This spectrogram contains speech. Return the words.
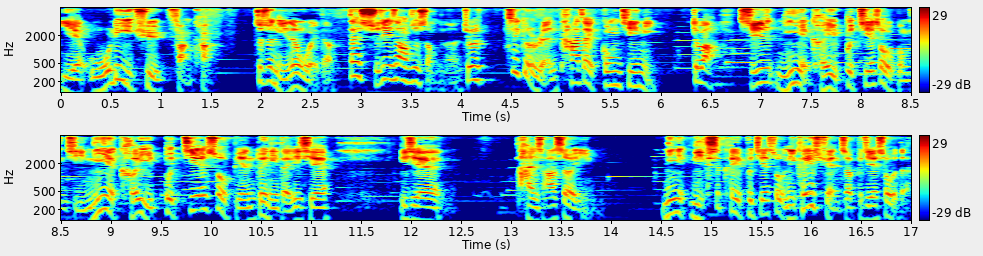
也无力去反抗，这是你认为的。但实际上是什么呢？就是这个人他在攻击你。对吧？其实你也可以不接受攻击，你也可以不接受别人对你的一些一些含沙射影，你你是可以不接受，你可以选择不接受的，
